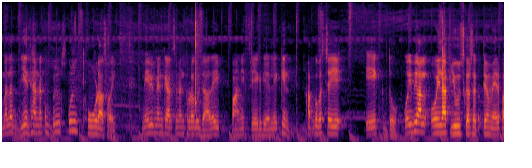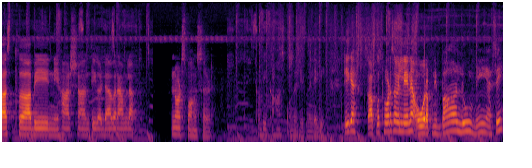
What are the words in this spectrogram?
मतलब ये ध्यान रखो, बिल्कुल थोड़ा सा ऑयल मे बी मैंने ख्याल से मैंने थोड़ा कुछ ज़्यादा ही पानी फेंक दिया, लेकिन आपको बस चाहिए एक, दो। कोई भी ऑयल आप यूज़ कर सकते हो मेरे पास तो अभी निहार शांति का डाबर आमला नॉट स्पॉन्सर्ड अभी कहाँ स्पॉन्सरशिप मिलेगी? ठीक है तो आपको थोड़ा सा ऑयल लेना और अपने बालों में ऐसे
